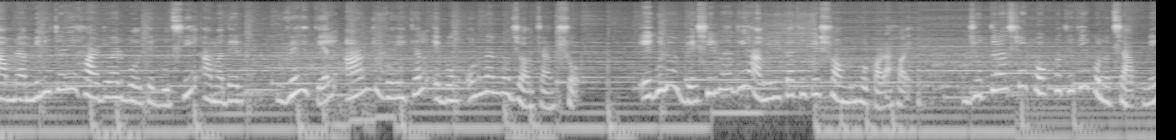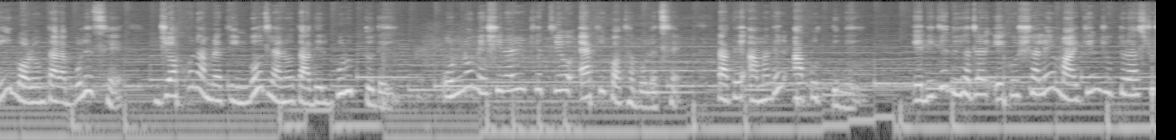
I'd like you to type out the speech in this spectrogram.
আমরা মিলিটারি হার্ডওয়্যার বলতে বুঝি আমাদের ভেহিকেল, আর্মড ভেহিকেল এবং অন্যান্য যন্ত্রাংশ। এগুলোর বেশিরভাগই আমেরিকা থেকে সংগ্রহ করা হয়। যুক্তরাষ্ট্রের পক্ষ থেকে কোনো চাপ নেই, বরং তারা বলেছে, যখন আমরা কিনব যেন তাদের গুরুত্ব দেই। অন্য মেশিনারির ক্ষেত্রেও একই কথা বলেছে, তাতে আমাদের আপত্তি নেই। এদিকে দুই হাজার একুশ সালে মার্কিন যুক্তরাষ্ট্র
